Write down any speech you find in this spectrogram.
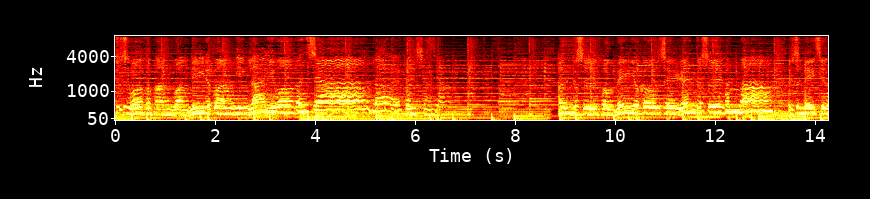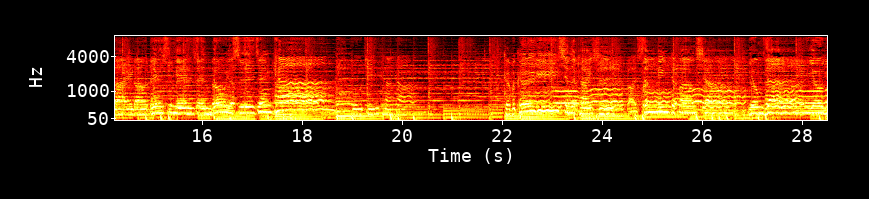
只是我很盼望你的光阴来与我分享，来分享。很多时候没有空，承认都是很忙，可是每次来到电视面前，都有时间看，健康。可不可以现在开始，把生命的方向用在有意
